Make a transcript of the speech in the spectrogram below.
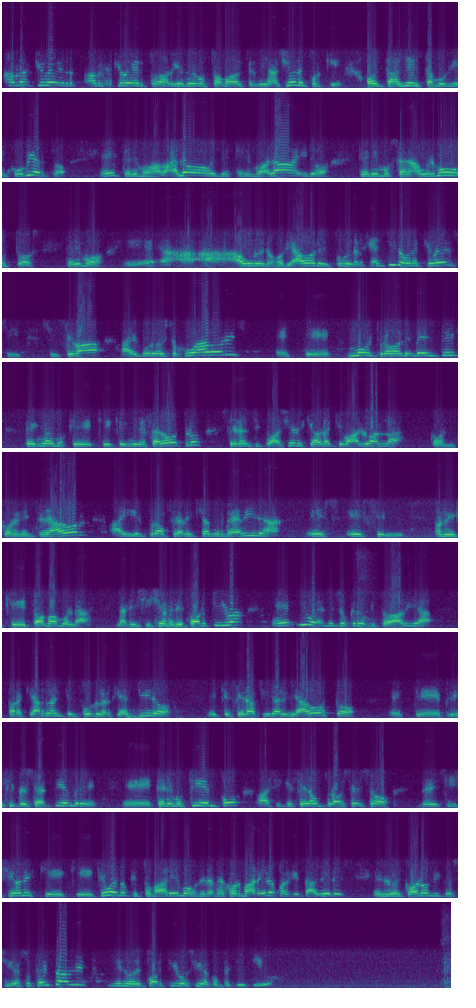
Habrá que ver, habrá que ver, todavía no hemos tomado determinaciones porque hoy Talleres está muy bien cubierto. ¿eh? Tenemos a Baloyes, tenemos a Lairo, tenemos a Nahuel Bustos, tenemos eh, a, uno de los goleadores del fútbol argentino, habrá que ver si, si se va a alguno de esos jugadores, este, muy probablemente tengamos que, ingresar otro, serán situaciones que habrá que evaluarla con, con el entrenador, ahí el profe Alexander Medina es, es el con el que tomamos las decisiones deportivas, eh, y bueno, yo creo que todavía para que arranque el fútbol argentino, eh, que será a finales de agosto, este, principio de septiembre, eh, tenemos tiempo, así que será un proceso de decisiones que, que, bueno, que tomaremos de la mejor manera para que Talleres en lo económico siga sustentable y en lo deportivo siga competitivo.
